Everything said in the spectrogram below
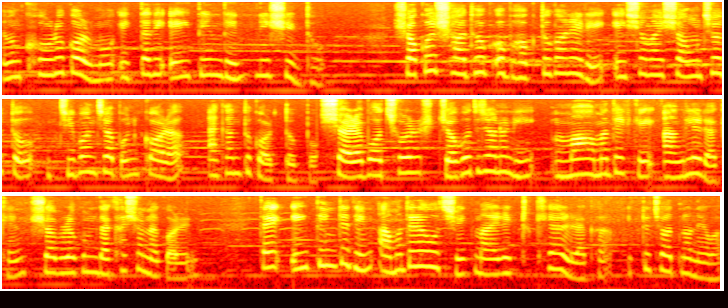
এবং ক্ষৌরকর্ম ইত্যাদি এই তিন দিন নিষিদ্ধ। সকল সাধক ও ভক্তগণেরই এই সময় সংযত জীবনযাপন করা একান্ত কর্তব্য। সারা বছর জগৎ জননী মা আমাদেরকে আগলে রাখেন, সব রকম দেখাশোনা করেন। তাই এই তিনটে দিন আমাদেরও উচিত মায়ের একটু খেয়াল রাখা, একটু যত্ন নেওয়া।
